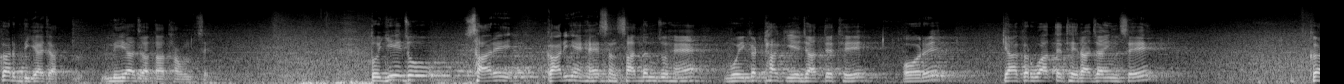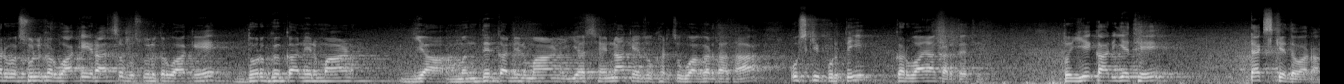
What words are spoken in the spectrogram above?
कर दिया जाता लिया जाता था उनसे। तो ये जो सारे कार्य हैं, संसाधन जो हैं, वो इकट्ठा किए जाते थे और क्या करवाते थे राजा इनसे? कर वसूल करवा के राजस्व वसूल करवा के, दुर्ग का निर्माण या मंदिर का निर्माण या सेना के जो खर्च हुआ करता था, उसकी पूर्ति करवाया करते थे। तो ये कार्य थे टैक्स के द्वारा,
